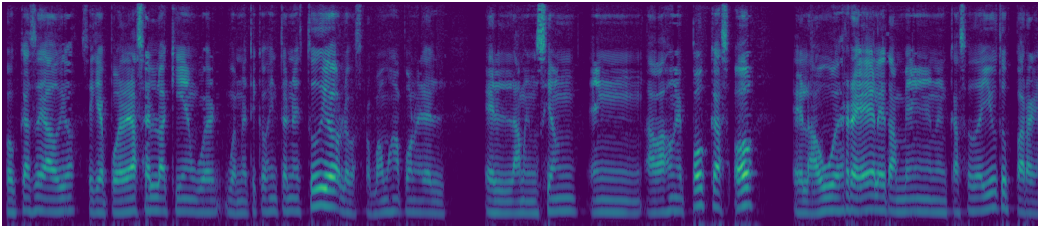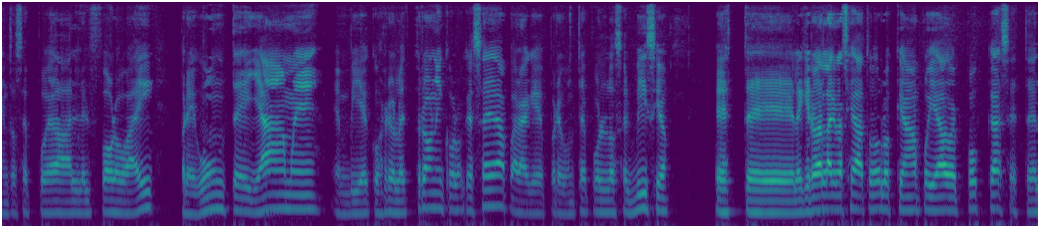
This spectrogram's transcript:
podcast de audio, así que puede hacerlo aquí en Webmeticos Internet Studio. Nosotros vamos a poner la mención en, abajo en el podcast o la URL también en el caso de YouTube para que entonces pueda darle el foro ahí, pregunte, llame, envíe correo electrónico, lo que sea, para que pregunte por los servicios. Este, le quiero dar las gracias a todos los que han apoyado el podcast. Este es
